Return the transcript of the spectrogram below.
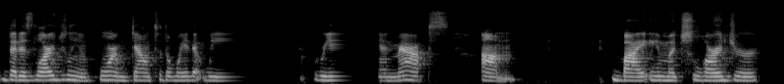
that is largely informed down to the way that we read and maps um, by a much larger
